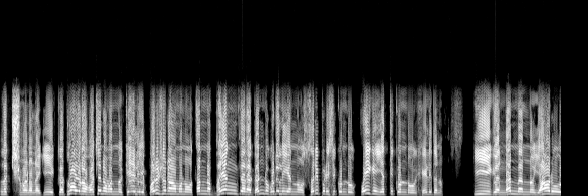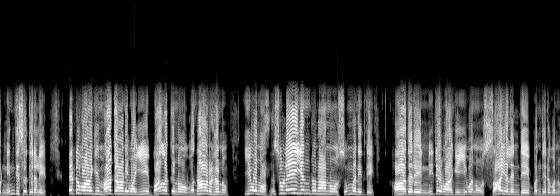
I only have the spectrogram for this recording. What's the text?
ಲಕ್ಷ್ಮಣನ ಈ ಕಠೋರ ವಚನವನ್ನು ಕೇಳಿ ಪರಶುರಾಮನು ತನ್ನ ಭಯಂಕರ ಗಂಡು ಗೊಡಲಿಯನ್ನು ಸರಿಪಡಿಸಿಕೊಂಡು ಕೈಗೆ ಎತ್ತಿಕೊಂಡು ಹೇಳಿದನು, ಈಗ ನನ್ನನ್ನು ಯಾರೂ ನಿಂದಿಸದಿರಲಿ. ಕಟುವಾಗಿ ಮಾತಾಡುವ ಈ ಬಾಲಕನು ವಧಾರ್ಹನು, ಇವನು ಹಸುಳೇ ಎಂದು ನಾನು ಸುಮ್ಮನಿದ್ದೆ. ಆದರೆ ನಿಜವಾಗಿ ಇವನು ಸಾಯಲೆಂದೇ ಬಂದಿರುವನು.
